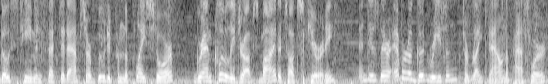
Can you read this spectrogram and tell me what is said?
Ghost Team infected apps are booted from the Play Store. Graham Cluley drops by to talk security. And is there ever a good reason to write down a password?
